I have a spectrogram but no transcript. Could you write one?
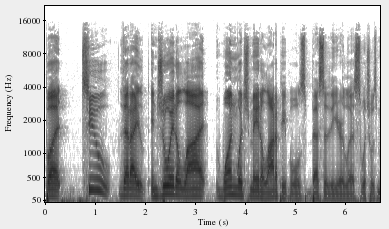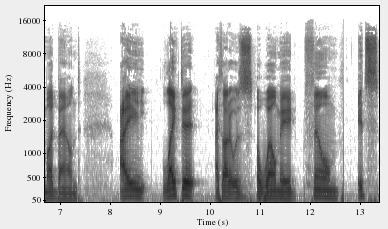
But two that I enjoyed a lot, one which made a lot of people's best of the year list, which was Mudbound. I liked it. I thought it was a well made film. It's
